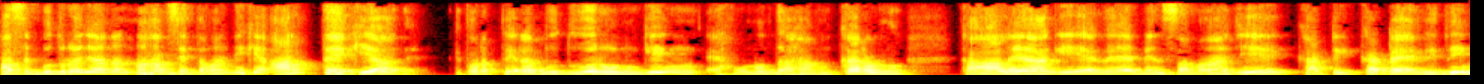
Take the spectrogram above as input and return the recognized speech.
පස්සේ බුදුරජාණන් වහන්සේ තමයි මේකේ අර්ථය කියා දෙන්නේ. එතකොට පෙර බුදුවරුන්ගෙන් ඇහුණු දහම් කරුණු කාලයාගේ ඇවෑමෙන් සමාජයේ කටිකට ඇවිදින්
